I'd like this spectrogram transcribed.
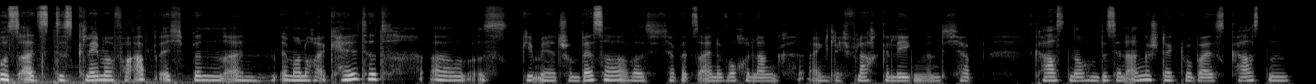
Kurz als Disclaimer vorab, ich bin ein, immer noch erkältet. Äh, es geht mir jetzt schon besser, aber ich habe jetzt eine Woche lang eigentlich flach gelegen und ich habe Carsten auch ein bisschen angesteckt, wobei es Carsten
